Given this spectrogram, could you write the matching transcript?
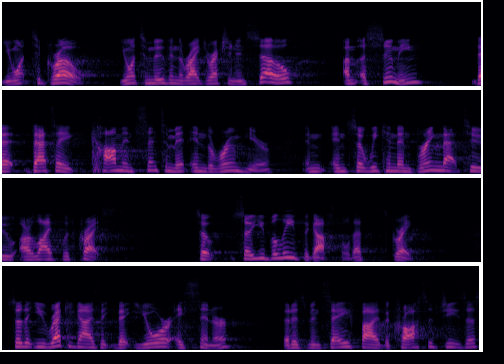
You want to grow. You want to move in the right direction. And so, I'm assuming that that's a common sentiment in the room here. And, and so we can then bring that to our life with Christ. So, so you believe the gospel. That's great. So that you recognize that, that you're a sinner that has been saved by the cross of Jesus,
